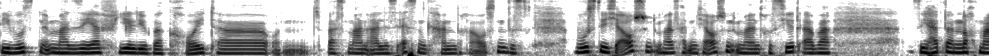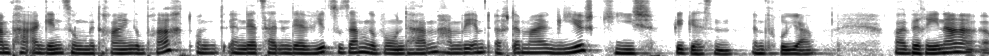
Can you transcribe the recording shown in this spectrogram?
die wussten immer sehr viel über Kräuter und was man alles essen kann draußen. Das wusste ich auch schon immer, das hat mich auch schon immer interessiert, aber Sie hat dann noch mal ein paar Ergänzungen mit reingebracht. Und in der Zeit, in der wir zusammen gewohnt haben, haben wir eben öfter mal Gierschkisch gegessen im Frühjahr, weil Verena äh,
